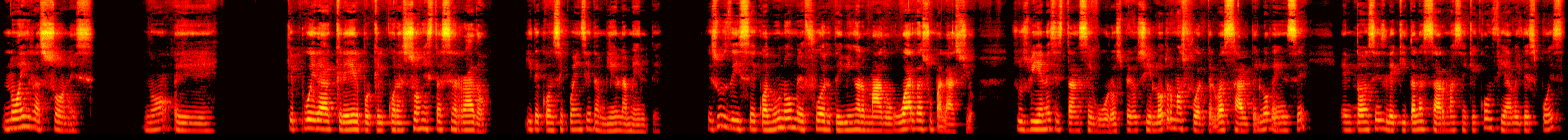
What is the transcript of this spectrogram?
no hay razones, ¿no? Eh, que pueda creer porque el corazón está cerrado y de consecuencia también la mente. Jesús dice, cuando un hombre fuerte y bien armado guarda su palacio, sus bienes están seguros, pero si el otro más fuerte lo asalta y lo vence, entonces le quita las armas en que confiaba y después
